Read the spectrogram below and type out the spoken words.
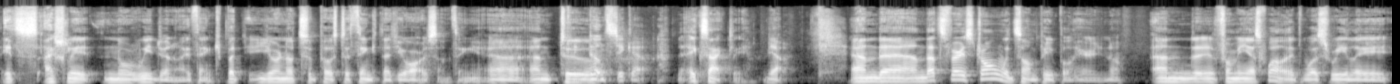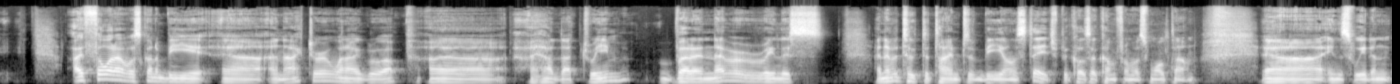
it's actually norwegian i think but you're not supposed to think that you are something uh, and to don't stick out Exactly. Yeah, and uh, and that's very strong with some people here, you know. And uh, for me as well, it was really. I thought I was going to be uh, an actor when I grew up. Uh, I had that dream, but I never really. I never took the time to be on stage because I come from a small town uh, in Sweden.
